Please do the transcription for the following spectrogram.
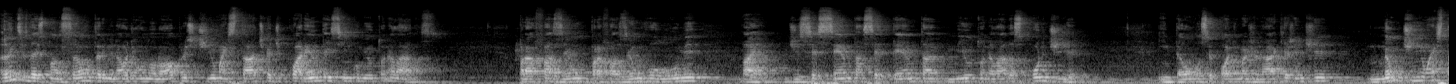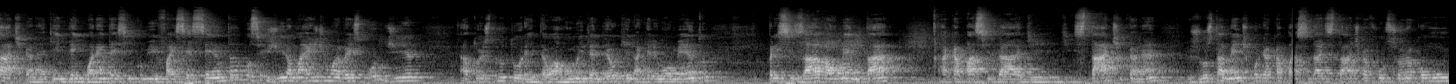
Antes da expansão, o terminal de Rondonópolis tinha uma estática de 45 mil toneladas para fazer um fazer um volume vai de 60 a 70 mil toneladas por dia. Então você pode imaginar que a gente não tinha uma estática, né? Quem tem 45 mil e faz 60, você gira mais de uma vez por dia a tua estrutura. Então a Rumo entendeu que naquele momento precisava aumentar a a capacidade estática, né? justamente porque a capacidade estática funciona como um,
